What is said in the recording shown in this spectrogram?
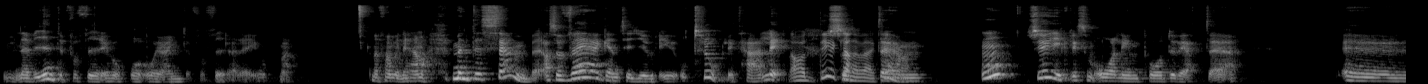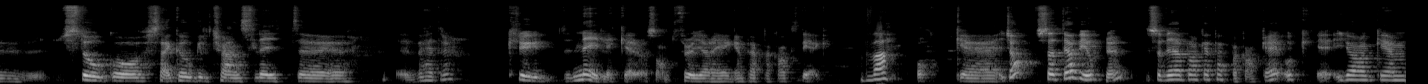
när vi inte får fira ihop och, och jag inte får fira det ihop med, med familjen hemma. Men december, alltså vägen till jul är ju otroligt härlig. Ja det Så kan det verkligen vara. ehm, mm, Så jag gick liksom all in på, du vet, eh, stod och så Google Translate, eh, vad heter det? Kryddnejlikor och sånt för att göra egen pepparkaksdeg. Va? Och eh, ja, så att det har vi gjort nu. Så vi har bakat pepparkakor och eh, jag eh,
